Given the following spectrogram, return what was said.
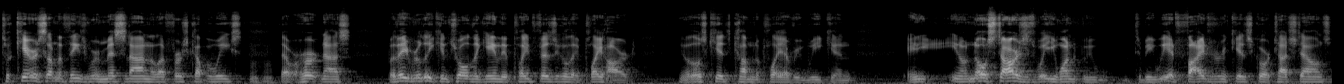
took care of some of the things we were missing on in the first couple of weeks mm-hmm. that were hurting us. But they really controlled the game. They played physical. They play hard. You know, those kids come to play every weekend, and, and you know, no stars is what you want to be. To be. We had five different kids score touchdowns.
